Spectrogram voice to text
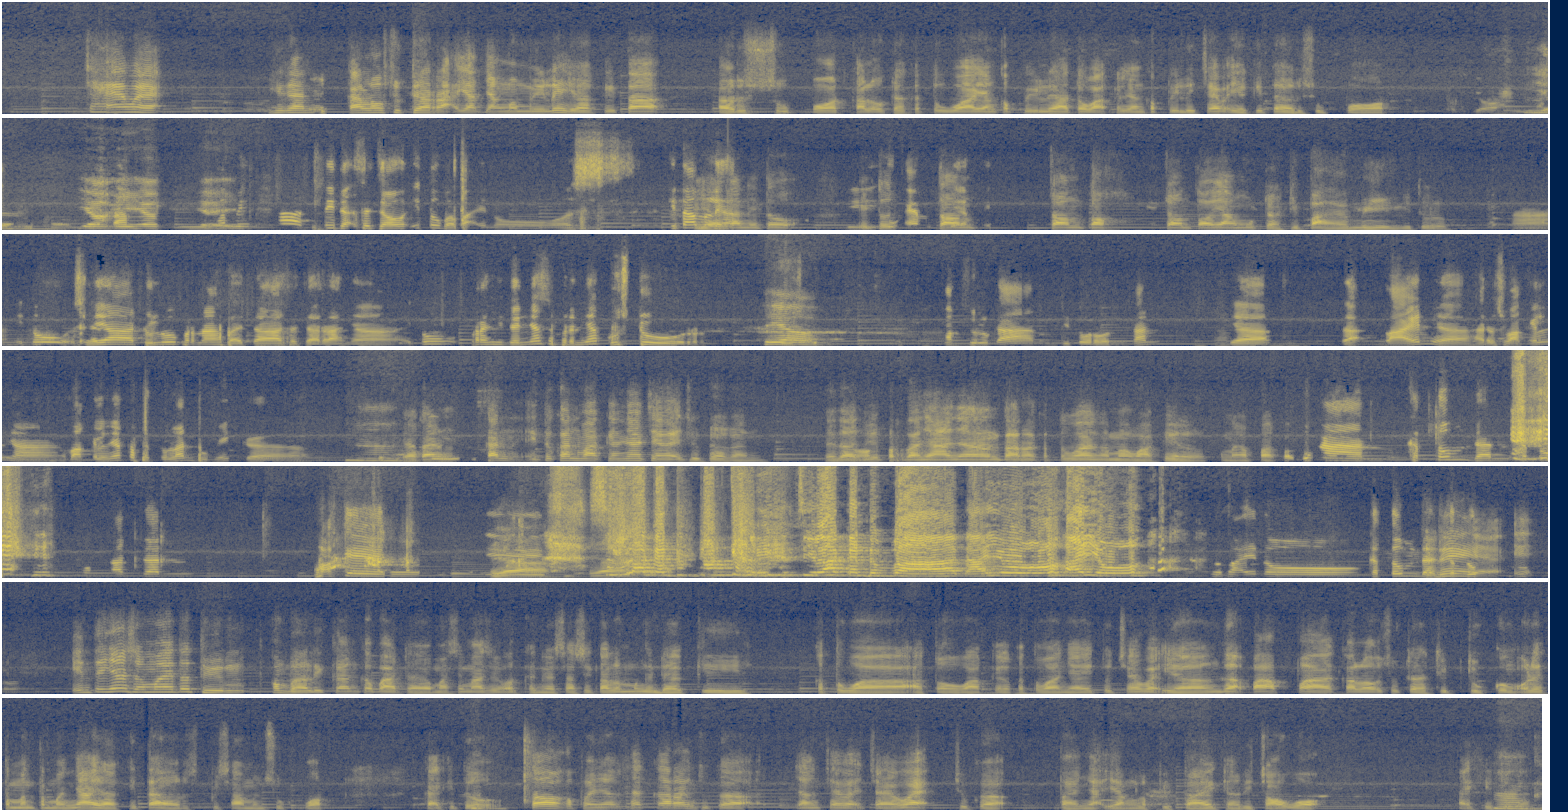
Cewek. Ya kan? Kalau sudah rakyat yang memilih ya kita harus support. Kalau udah ketua yang kepilih atau wakil yang kepilih cewek ya kita harus support Yo, iya. Yo, iya, iya, Tapi kita tidak sejauh itu Bapak Enos. Kita ya melihat kan itu itu con- contoh contoh yang mudah dipahami gitu loh. Nah, itu saya dulu pernah baca sejarahnya. Itu presidennya sebenarnya Gus Dur. iya. Makzulkan, diturunkan. Ya, nggak lain ya harus wakilnya. Wakilnya kebetulan Bu Mega. Nah, Ya kan kan itu kan wakilnya cewek juga kan. Ya tadi pertanyaannya antara ketua sama wakil. Kenapa? Oh, bukan, ketum dan ketum dan wakil. Ya, ya. Silakan debat kali, silakan debat. Ayo, ayo. Bapak Eno, ketum dan Jadi ketum. intinya semua itu dikembalikan kepada masing-masing organisasi. Kalau mengendaki ketua atau wakil ketuanya itu cewek ya nggak apa-apa. Kalau sudah didukung oleh teman-temannya ya kita harus bisa mensupport kayak gitu. Toh kebanyakan sekarang juga yang cewek-cewek juga banyak yang lebih baik dari cowok kayak gitu Hmm. kan.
